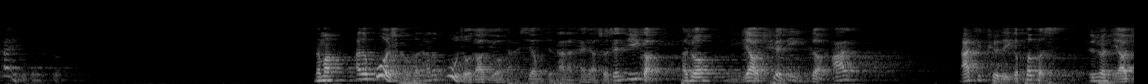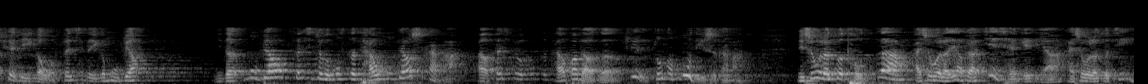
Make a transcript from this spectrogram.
看一个公司？那么它的过程和它的步骤到底有哪些？我们简单来看一下。首先第一个，他说你要确定一个 art article 的一个 purpose，就是说你要确定一个我分析的一个目标。你的目标分析这个公司的财务目标是干嘛？呃，分析这个公司财务报表的最终的目的是干嘛？你是为了做投资啊，还是为了要不要借钱给你啊，还是为了做经营？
